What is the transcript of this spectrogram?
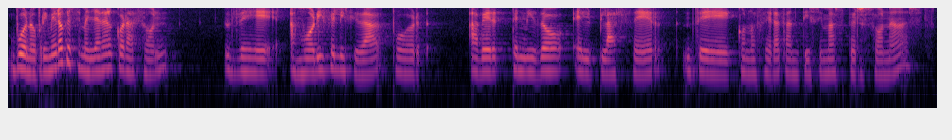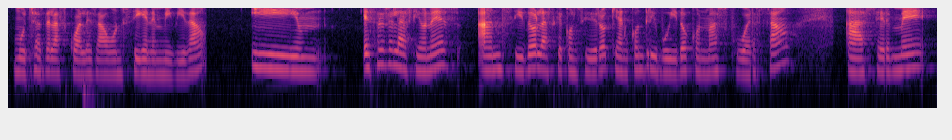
bueno, primero que se me llena el corazón de amor y felicidad por haber tenido el placer de conocer a tantísimas personas, muchas de las cuales aún siguen en mi vida. Y estas relaciones han sido las que considero que han contribuido con más fuerza a hacerme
